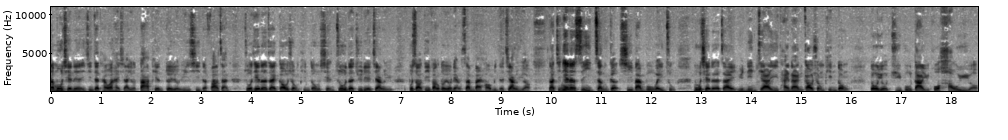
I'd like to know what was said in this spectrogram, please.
那目前呢，已经在台湾海峡有大片对流云系的发展。昨天呢，在高雄、屏东显著的剧烈降雨，不少地方都有两三百毫米的降雨哦。那今天呢，是以整个西半部为主。目前呢，在云林、嘉义、台南、高雄、屏东都有局部大雨或豪雨哦。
